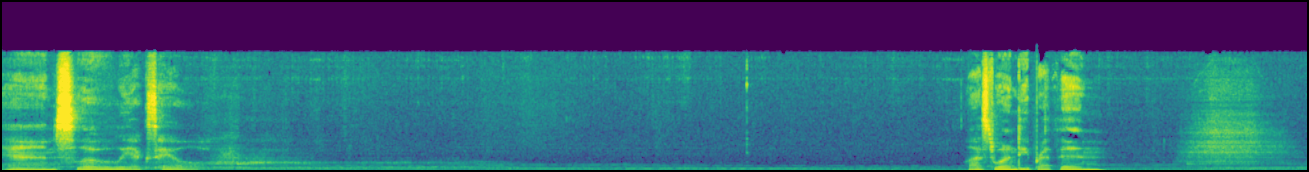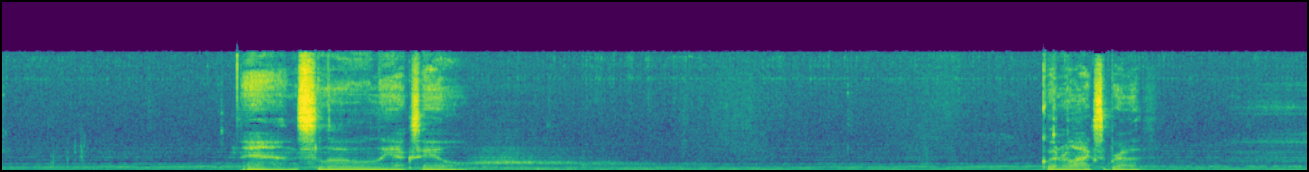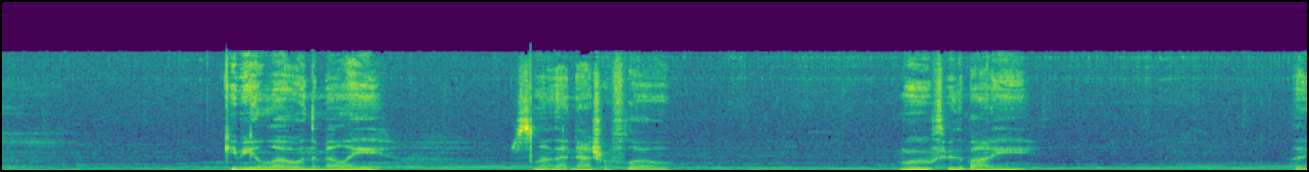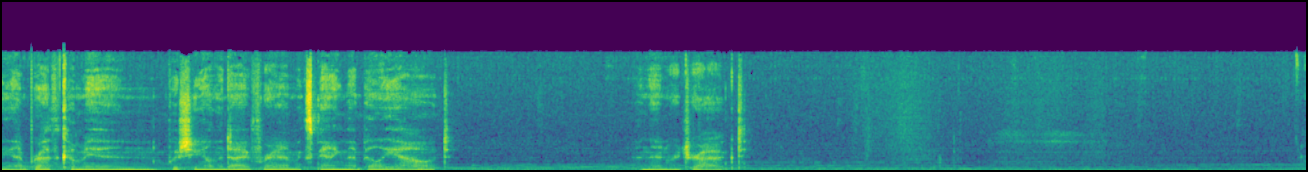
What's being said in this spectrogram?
And slowly exhale. Last one, deep breath in. And slowly exhale. Go and relax the breath. Keeping it low in the belly. Just allow that natural flow. Move through the body. Letting that breath come in, pushing on the diaphragm, expanding that belly out, and then retract.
